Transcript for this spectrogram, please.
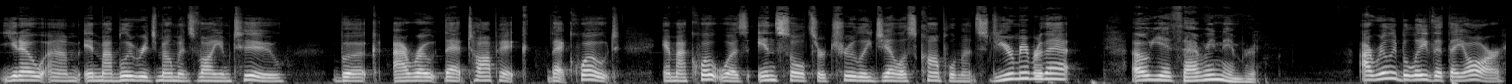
You know, um, in my Blue Ridge Moments Volume Two, book, I wrote that topic, that quote, and my quote was insults are truly jealous compliments. Do you remember that? Oh, yes, I remember it. I really believe that they are.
